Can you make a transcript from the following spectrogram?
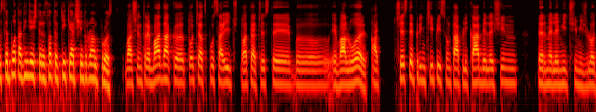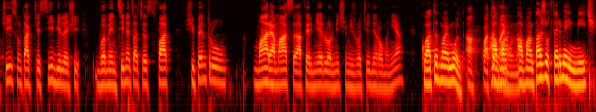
se pot atinge niște rezultate ok chiar și într-un an prost. V-aș întreba dacă tot ce ați spus aici, toate aceste uh, evaluări, aceste principii sunt aplicabile și în fermele mici și mijlocii, sunt accesibile și vă mențineți acest sfat și pentru marea masă a fermierilor mici și mijlocii din România? Cu atât mai mult. Ah, cu atât Ava- mai mult. Nu? Avantajul fermei mici,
